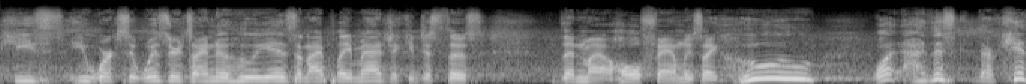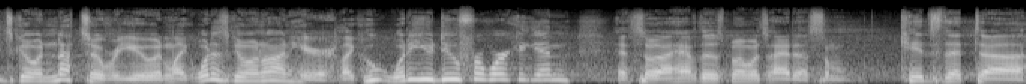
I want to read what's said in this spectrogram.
He's he works at Wizards. I know who he is, and I play Magic. And just those, then my whole family's like, who? What? This their kids going nuts over you, and like, what is going on here? Like, who? What do you do for work again? And so I have those moments. I had uh, some kids that uh,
